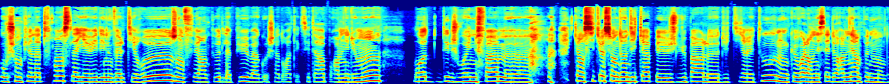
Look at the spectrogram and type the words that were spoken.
au championnat de France, là, il y avait des nouvelles tireuses. On fait un peu de la pub à gauche, à droite, etc. pour amener du monde. Moi, dès que je vois une femme euh, qui est en situation de handicap et je lui parle du tir et tout, donc euh, voilà, on essaye de ramener un peu de monde.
